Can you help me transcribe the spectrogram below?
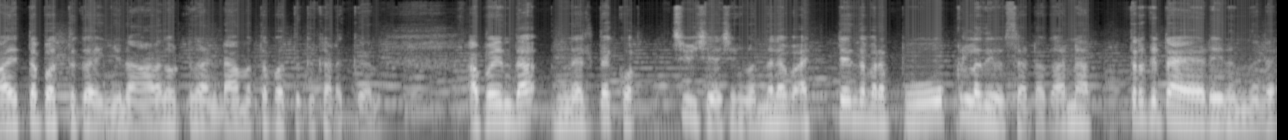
ആദ്യത്തെ പത്ത് കഴിഞ്ഞ് നാളെ തൊട്ട് രണ്ടാമത്തെ പത്തുക്ക് കിടക്കുകയാണ് അപ്പോൾ എന്താ ഇന്നലത്തെ കുറച്ച് വിശേഷങ്ങൾ. ഇന്നലെ മറ്റേ എന്താ പറയുക പോക്കുള്ള ദിവസം കേട്ടോ കാരണം അത്രയ്ക്ക് ടയർഡായിരുന്നു ഇന്നലെ.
